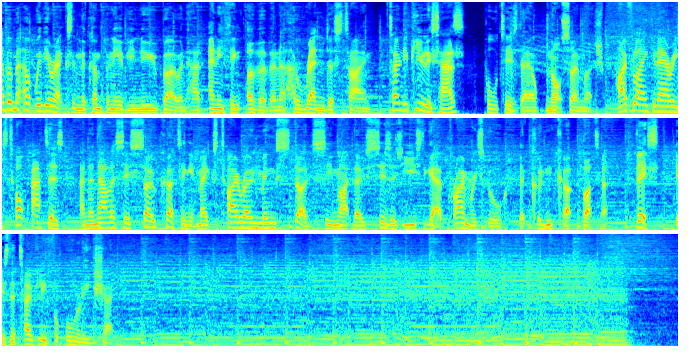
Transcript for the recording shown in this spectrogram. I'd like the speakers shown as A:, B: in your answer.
A: Ever met up with your ex in the company of your new beau and had anything other than a horrendous time? Tony Pulis has. Paul Tisdale, not so much. High flying canaries, top hatters, and analysis so cutting it makes Tyrone Mings' studs seem like those scissors you used to get at primary school that couldn't cut butter. This is the Totally Football League show.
